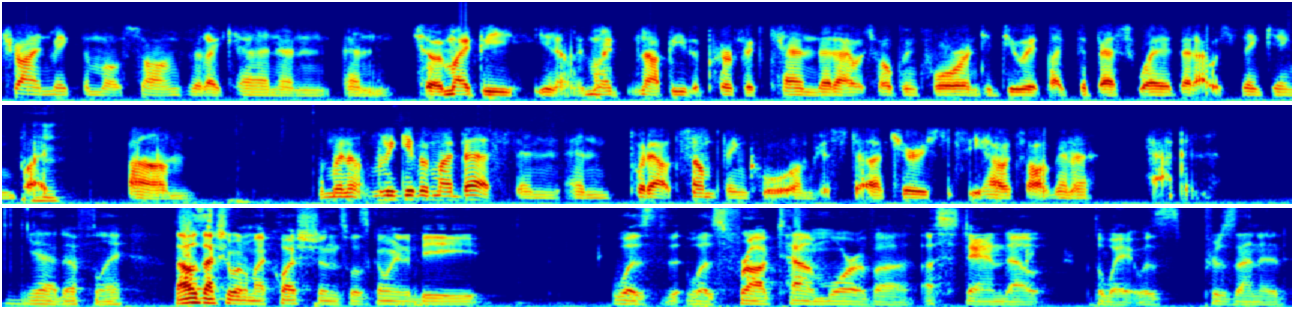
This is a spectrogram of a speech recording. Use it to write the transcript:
try and make the most songs that I can, and and so it might be, you know, it might not be the perfect ten that I was hoping for, and to do it like the best way that I was thinking, but Mhm. um, I'm gonna I'm gonna give it my best and and put out something cool. I'm just uh, curious to see how it's all gonna happen. Yeah, definitely. That was actually one of my questions. Was going to be was was Frogtown more of a, a standout the way it was presented?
